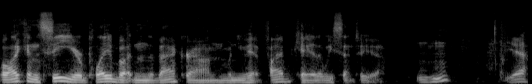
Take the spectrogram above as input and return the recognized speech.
Well, I can see your play button in the background when you hit 5K that we sent to you. Mm-hmm. Yeah.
